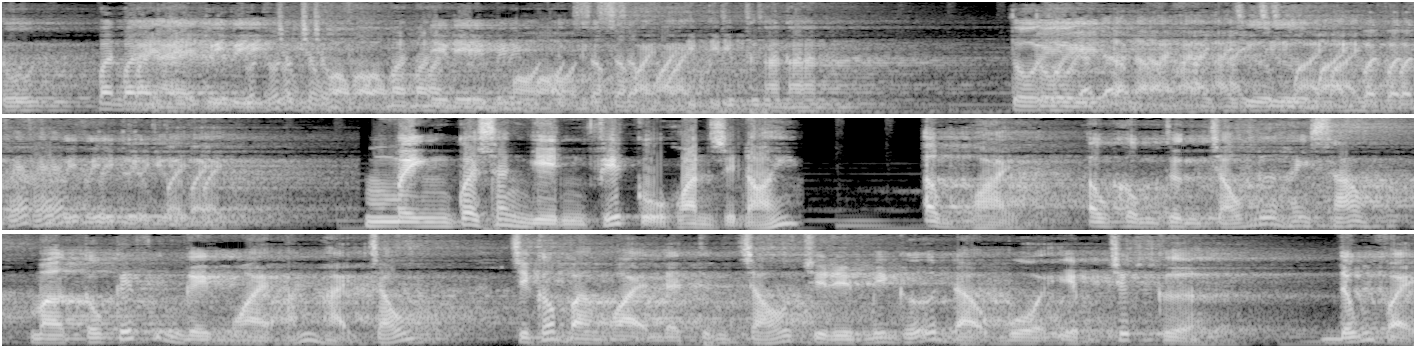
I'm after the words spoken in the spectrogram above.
tôi? Ban ngày tôi bị nhốt trong phòng ban đêm mới mò ra ngoài tìm thức ăn ăn? Tôi đã làm hại anh chưa? Mà anh vẫn phép với tôi như vậy. Mình quay sang nhìn phía cụ hoan rồi nói ông hoài ông không thương cháu nữa hay sao? Mà cấu kết với người ngoài ám hại cháu. Chỉ có bà ngoại là thương cháu cho nên mới gỡ đạo bùa yểm trước cửa. Đúng vậy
